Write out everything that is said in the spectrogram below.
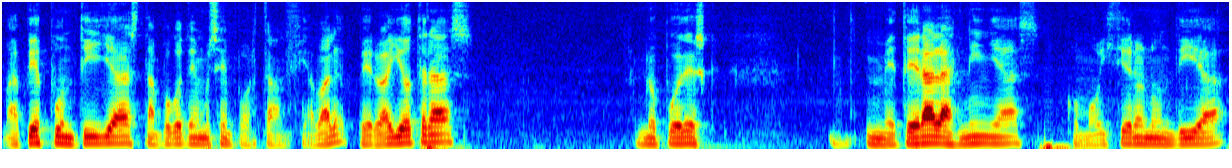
a pies puntillas, tampoco tienen mucha importancia, ¿vale? Pero hay otras, no puedes meter a las niñas, como hicieron un día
